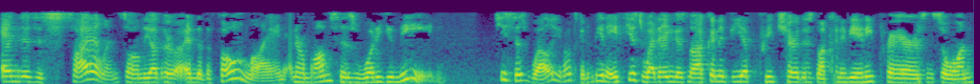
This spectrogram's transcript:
And there's this silence on the other end of the phone line, and her mom says, "What do you mean?" She says, "Well, you know, it's going to be an atheist wedding. There's not going to be a preacher. There's not going to be any prayers, and so on."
